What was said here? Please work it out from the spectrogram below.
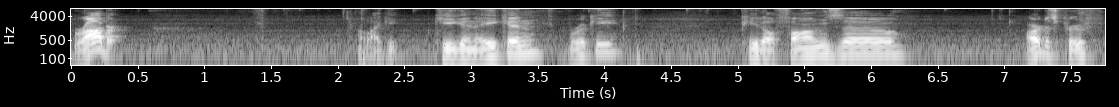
Robert. I like it. Keegan Akin, rookie. Pete Alfonso. Artist proof.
